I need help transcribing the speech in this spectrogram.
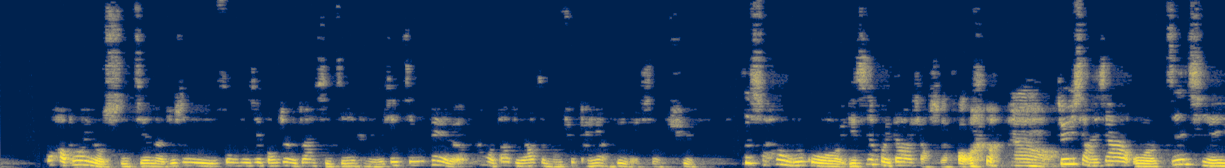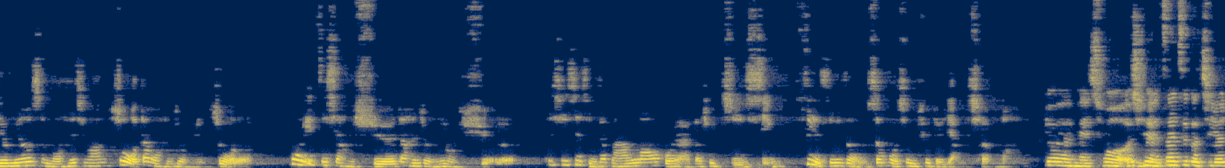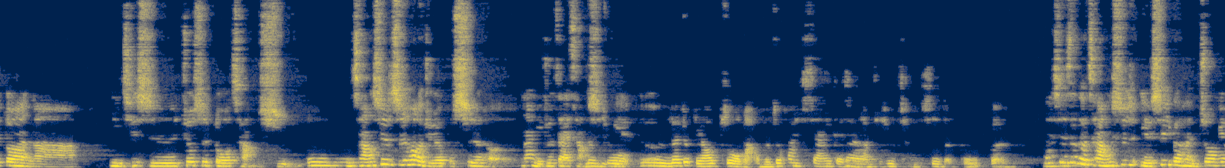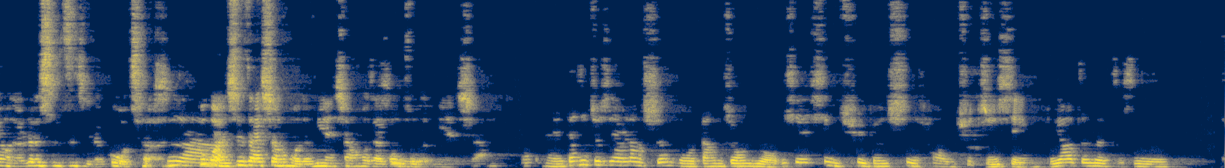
我好不容易有时间了，就是甚至是工作一段时间，可能有一些经费了，那我到底要怎么去培养自己的兴趣？这时候如果也是回到了小时候，嗯，就去想一下我之前有没有什么很喜欢做，但我很久没做了。或一直想学，但很久没有学了，这些事情再把它捞回来，再去执行，这也是一种生活兴趣的养成嘛。对，没错。而且在这个阶段啊，你其实就是多尝试。嗯，你尝试之后觉得不适合，那你就再尝试别的。嗯，那就不要做嘛，我们就换下一个想要继续尝试的部分。但是这个尝试也是一个很重要的认识自己的过程。是啊，不管是在生活的面上，或在工作的面上。OK，但是就是要让生活当中有一些兴趣跟嗜好去执行，不要真的只是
